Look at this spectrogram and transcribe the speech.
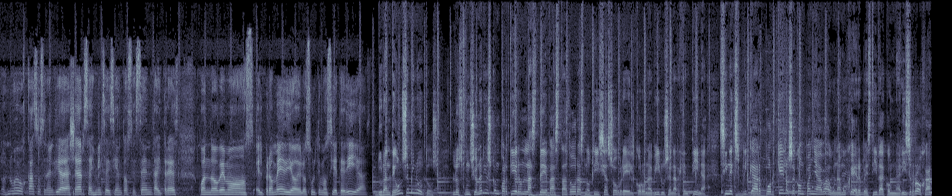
Los nuevos casos en el día de ayer, 6.663, cuando vemos el promedio de los últimos siete días. Durante 11 minutos, los funcionarios compartieron las devastadoras noticias sobre el coronavirus en Argentina, sin explicar por qué los acompañaba una mujer vestida con nariz roja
